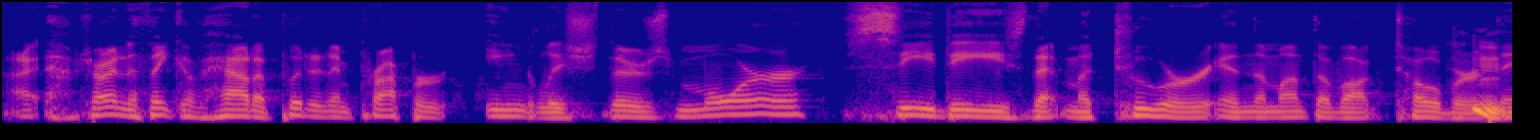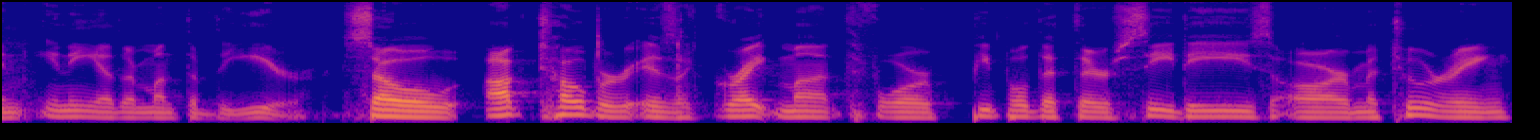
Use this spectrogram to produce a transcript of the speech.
I, am trying to think of how to put it in proper English. There's more CDs that mature in the month of October hmm. than any other month of the year. So, October is a great month for people that their CDs are maturing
